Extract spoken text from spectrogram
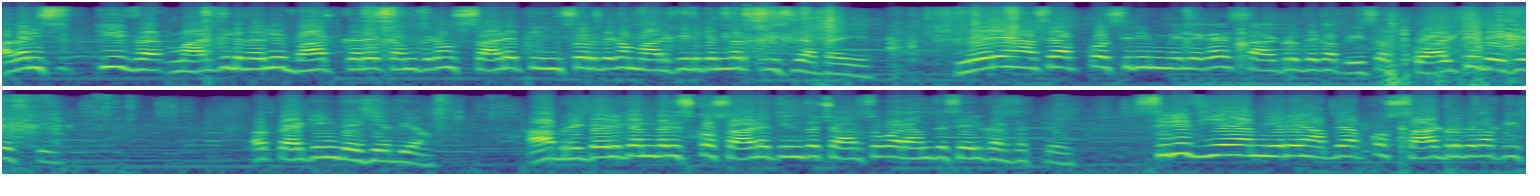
अगर इसकी मार्केट वैल्यू बात करें, कम से कम साढ़े तीन सौ रुपये का मार्केट के अंदर पीस जाता है ये। मेरे यहाँ से आपको सिर्फ़ मिलेगा साठ रुपये का पीस अब क्वालिटी देखिए इसकी। और पैकिंग देखिए भैया। आप रिटेल के अंदर इसको साढ़े तीन सौ, चार सौ का आराम से सेल कर सकते हो। सिर्फ़ ये मेरे यहाँ पे आपको साठ रुपये का पीस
